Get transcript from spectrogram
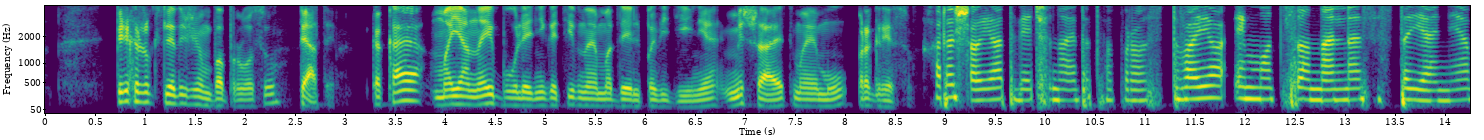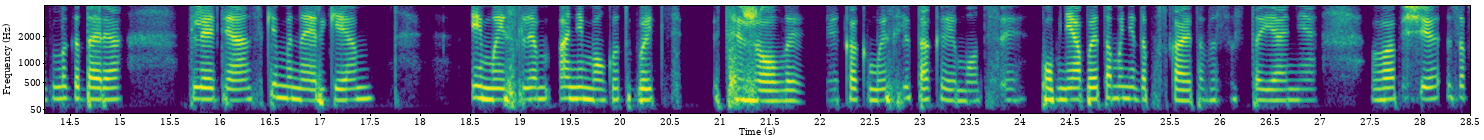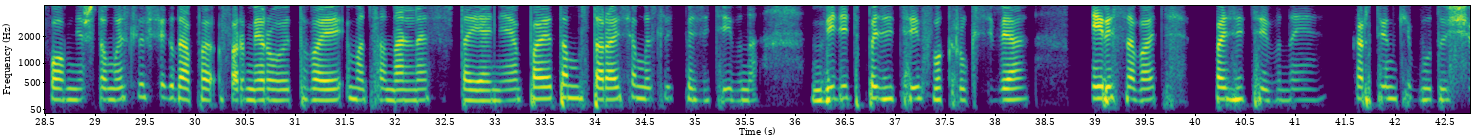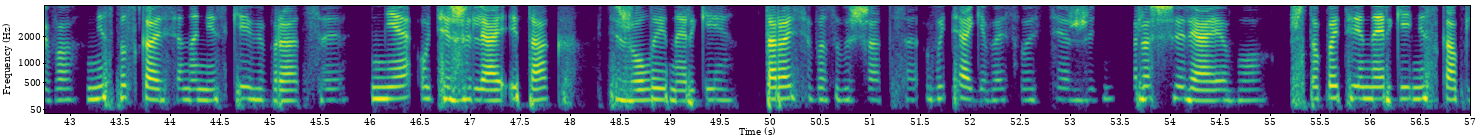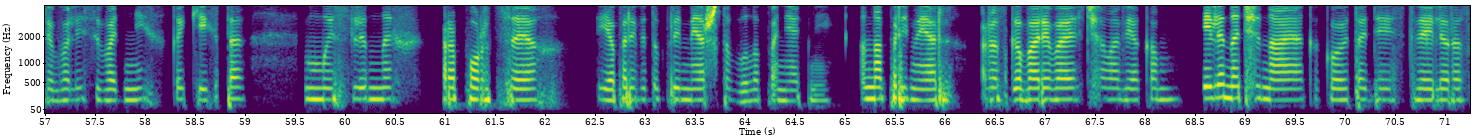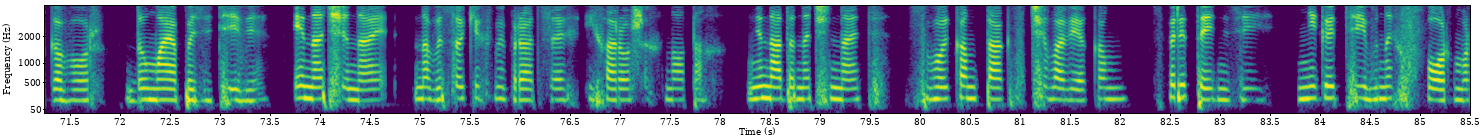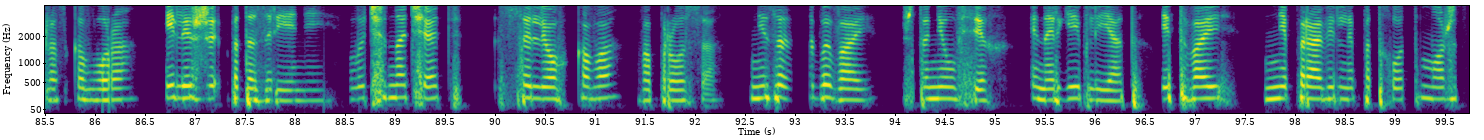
Перехожу к следующему вопросу. Пятый. Какая моя наиболее негативная модель поведения мешает моему прогрессу? Хорошо, я отвечу на этот вопрос. Твое эмоциональное состояние благодаря плеядианским энергиям и мыслям, они могут быть тяжелые, как мысли, так и эмоции. Помни об этом и не допускай этого состояния. Вообще запомни, что мысли всегда формируют твое эмоциональное состояние, поэтому старайся мыслить позитивно, видеть позитив вокруг себя и рисовать позитивные картинки будущего. Не спускайся на низкие вибрации, не утяжеляй и так тяжелой энергии. Старайся возвышаться, вытягивая свой стержень, расширяя его, чтобы эти энергии не скапливались в одних каких-то мысленных пропорциях. Я приведу пример, чтобы было понятней. Например, разговаривая с человеком или начиная какое-то действие или разговор, думая о позитиве, и начинай на высоких вибрациях и хороших нотах. Не надо начинать свой контакт с человеком с претензий, негативных форм разговора или же подозрений. Лучше начать с легкого вопроса. Не забывай, что не у всех энергии плеяд. И твой неправильный подход может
